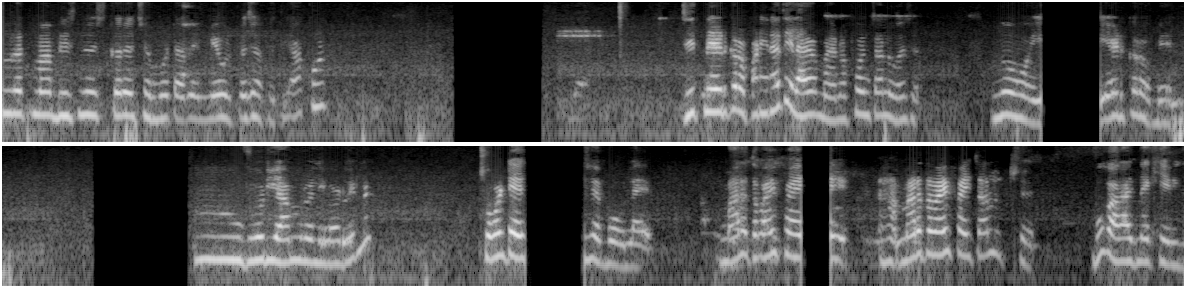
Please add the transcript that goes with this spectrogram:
સુરતમાં બિઝનેસ કરે છે મોટા બેન મેહુલ પ્રજાપતિ. આ કોણ? જીતને એડ કરો પણ એ નથી લાવ્યો એનો ફોન ચાલુ હશે. નો હોય એડ કરો બેન. હમ, જોડી આમરોલી વાળું એટલે? ચોંટે છે બહુ લાઈવ મારે તો વાઈફાઈ હા મારે તો વાઈફાઈ ચાલુ જ છે. બહુ આવાજ નાખી એવી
